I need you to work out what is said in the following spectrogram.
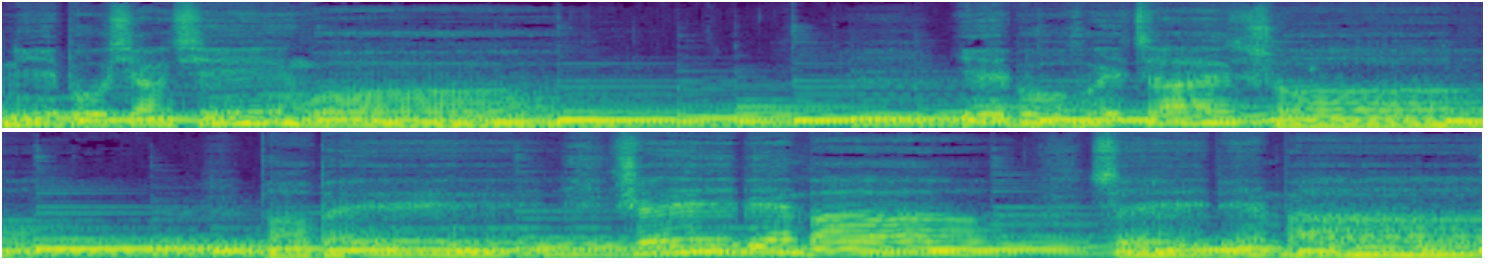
你不相信我，也不会再说，宝贝，随便吧，随便吧。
